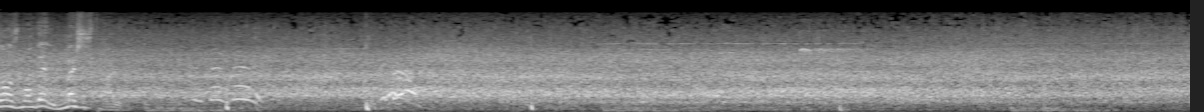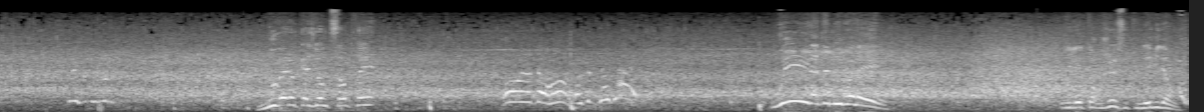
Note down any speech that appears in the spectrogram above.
Changement d'aile magistral. Nouvelle occasion de centrer. Oui, la demi-volée. Il est hors jeu, c'est une évidence.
